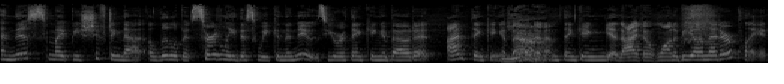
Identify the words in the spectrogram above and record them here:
And this might be shifting that a little bit. Certainly this week in the news, you were thinking about it. I'm thinking about Yeah. it. I'm thinking, yeah, I don't want to be on that airplane.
